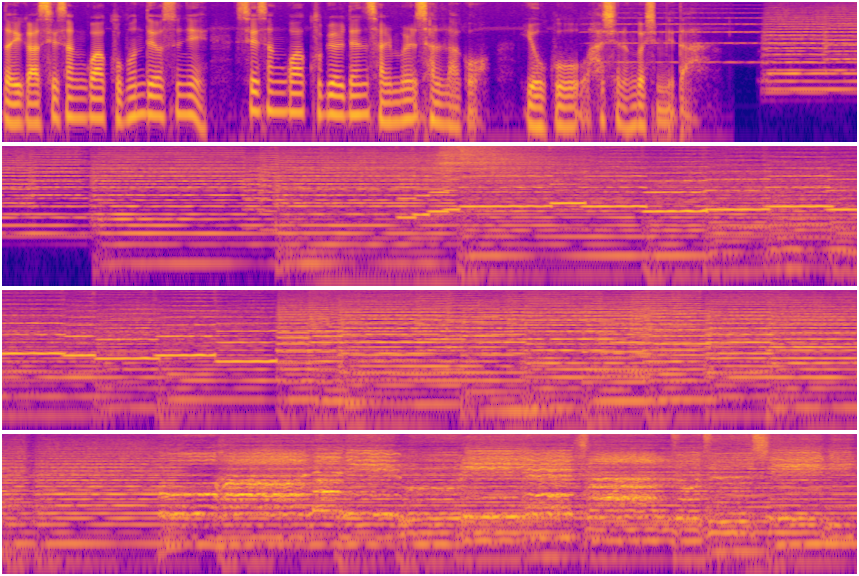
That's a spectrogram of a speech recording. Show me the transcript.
너희가 세상과 구분되었으니 세상과 구별된 삶을 살라고 요구하시는 것입니다. 주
